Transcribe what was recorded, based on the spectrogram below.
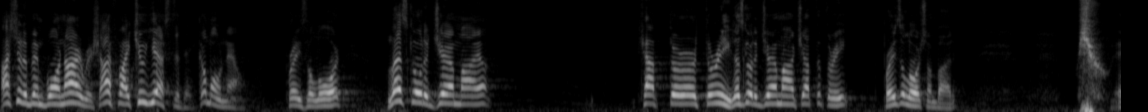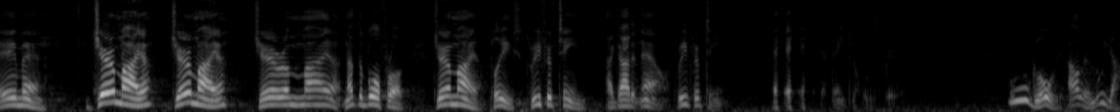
I should have been born Irish. I fight you yesterday. Come on now. Praise the Lord. Let's go to Jeremiah chapter 3. Let's go to Jeremiah chapter 3. Praise the Lord, somebody. Whew. Amen. Jeremiah, Jeremiah, Jeremiah, not the bullfrog. Jeremiah, please, 315. I got it now. 315. Thank you, Holy Spirit. Ooh, glory. Hallelujah.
